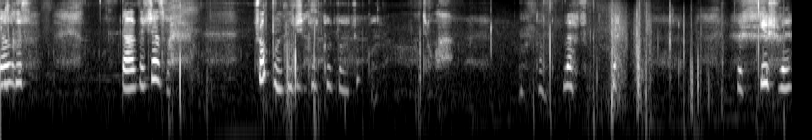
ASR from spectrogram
Kır kır. Daha kıracağız mı? Çok mu kıracağız? Kır kır daha çok. Çok. Tamam. Ver şunu. Ver. Dur. Gir şuraya.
